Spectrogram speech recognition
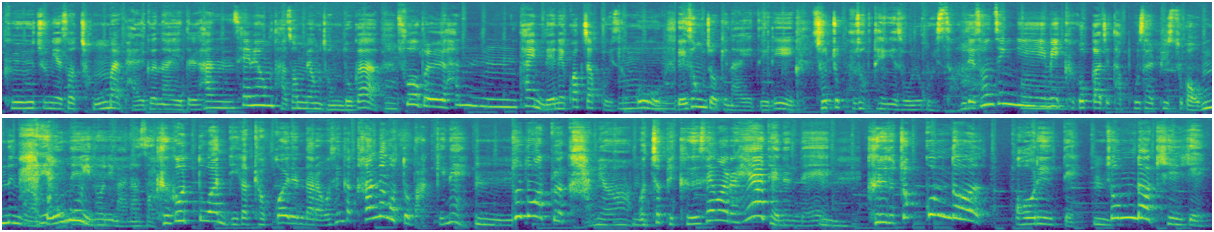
그 중에서 정말 밝은 아이들 한 3명, 5명 정도가 음. 수업을 한 타임 내내 꽉 잡고 있었고, 음. 내성적인 아이들이 저쪽 구석탱이에서 울고 있어. 근데 선생님이 그것까지 다 보살필 수가 없는 거야. 음. 너무 돼. 인원이 많아서. 그것 또한 네가 겪어야 된다라고 생각하는 것도 맞긴 해. 음. 초등학교에 가면 어차피 그 생활을 해야 되는데 음. 그래도 조금 더 어릴 때 음. 좀더 길게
